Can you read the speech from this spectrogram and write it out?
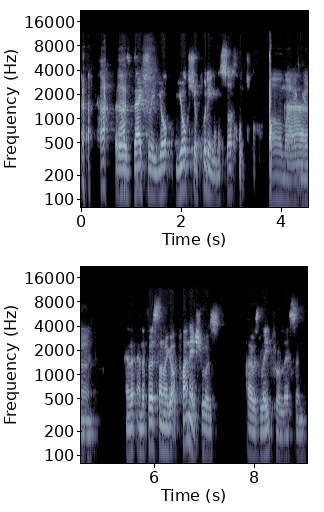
but it was actually York, Yorkshire pudding and a sausage. oh my god. Um, and, the- and the first time I got punished was I was late for a lesson.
